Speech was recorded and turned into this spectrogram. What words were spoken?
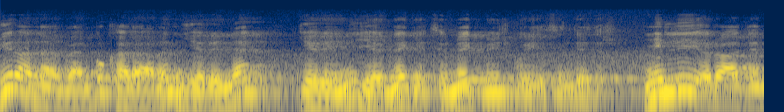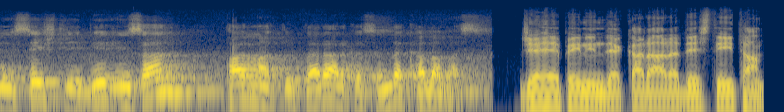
bir an evvel bu kararın yerine gereğini yerine getirmek mecburiyetindedir. Milli iradenin seçtiği bir insan parmaklıkları arkasında kalamaz. CHP'nin de karara desteği tam.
